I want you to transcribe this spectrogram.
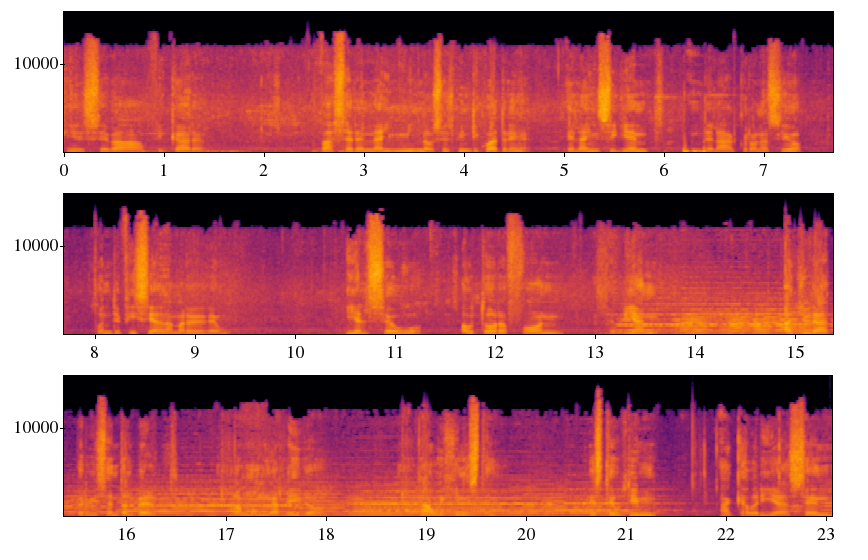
que se va ficar va ser en l'any 1924, l'any següent de la coronació pontifícia de la Mare de Déu, i el seu autor fon Cebrián, ajudat per Vicent Albert, Ramon Garrido, Renau i Ginesta. Este últim acabaria sent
